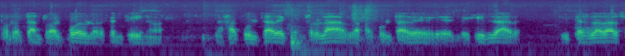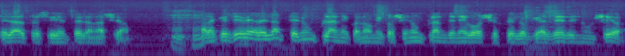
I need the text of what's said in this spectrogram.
por lo tanto al pueblo argentino, la facultad de controlar, la facultad de legislar y trasladársela al presidente de la Nación. Para que lleve adelante en un plan económico, sino un plan de negocios, que es lo que ayer enunció.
